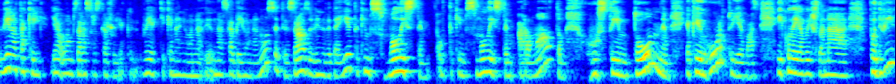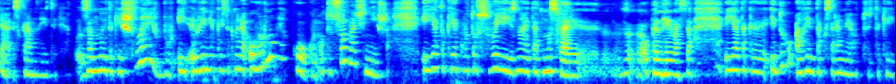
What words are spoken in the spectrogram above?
Він отакий, я вам зараз розкажу, як. Ви як тільки на нього на себе його наносите, зразу він видає таким смолистим, от таким смолистим ароматом, густим, томним, який гуртує вас. І коли я вийшла на подвір'я з крамниці, за мною такий шлейф був, і він якийсь так мене огорнув, як кокон, от що значніше. І я так як от в своїй, знаєте, атмосфері е, опинилася. І я так е, іду, а він так все время от такий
